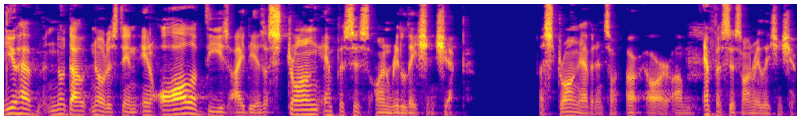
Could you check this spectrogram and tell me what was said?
you have no doubt noticed in, in all of these ideas a strong emphasis on relationship, a strong evidence on, or, or um, emphasis on relationship.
